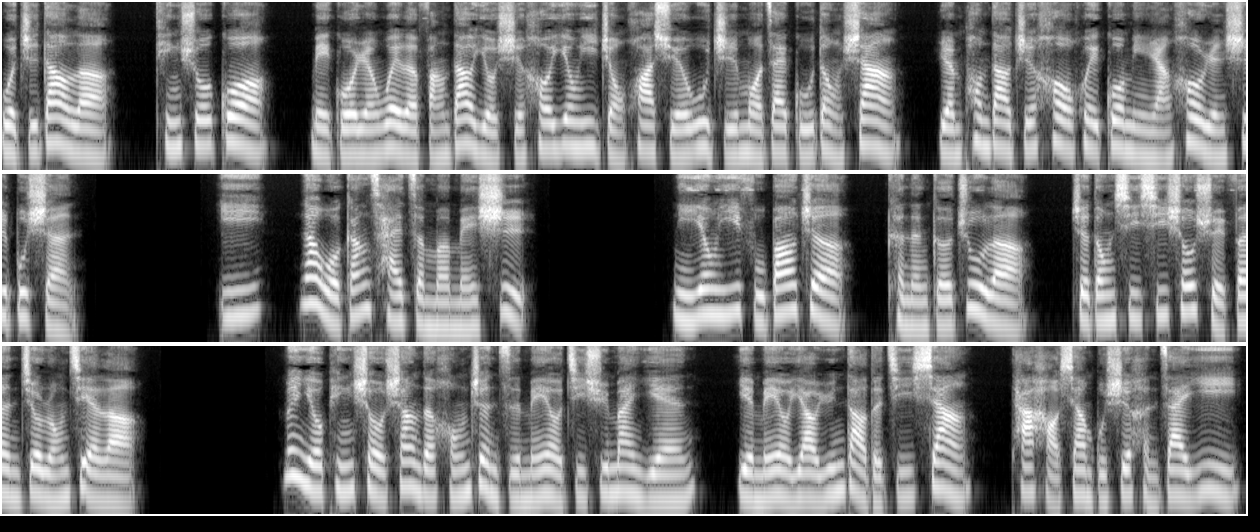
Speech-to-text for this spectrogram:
我知道了，听说过。美国人为了防盗，有时候用一种化学物质抹在古董上，人碰到之后会过敏，然后人事不省。咦，那我刚才怎么没事？你用衣服包着，可能隔住了，这东西吸收水分就溶解了。”闷油瓶手上的红疹子没有继续蔓延，也没有要晕倒的迹象。他好像不是很在意。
